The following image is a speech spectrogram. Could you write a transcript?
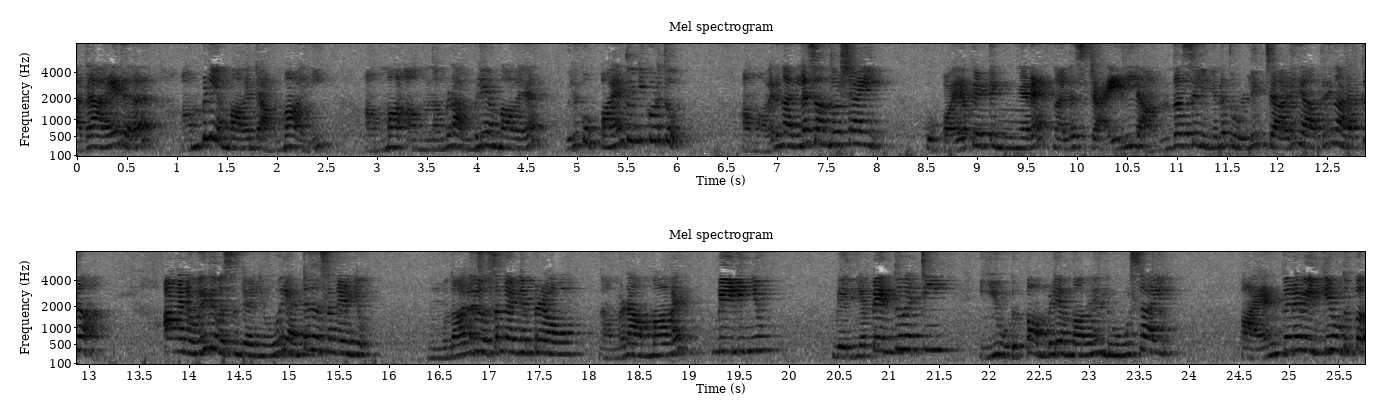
അതായത് അമ്പിളിയമ്മാവന്റെ അമ്മായി അമ്മ നമ്മുടെ അമ്പിളിയമ്മാവന് ഒരു കുപ്പായം തുന്നിക്കൊടുത്തു. അമ്മാവന് നല്ല സന്തോഷായി. കുപ്പായൊക്കെ ഇട്ട് ഇങ്ങനെ നല്ല സ്റ്റൈലിൽ അന്തസ്സിൽ ഇങ്ങനെ തുള്ളിച്ചാടി രാത്രി നടക്കുക അങ്ങനെ ഒരു ദിവസം കഴിഞ്ഞു രണ്ട് ദിവസം കഴിഞ്ഞു. മൂന്നാൽ ദിവസം കഴിഞ്ഞപ്പോഴോ നമ്മുടെ അമ്മാവൻ മെലിഞ്ഞു. മെലിഞ്ഞപ്പോ എന്തു പറ്റി? ഈ ഉടുപ്പ് അമ്പിളി അമ്മാവന് ലൂസായി. ഭയങ്കര വലിയ ഉടുപ്പ്.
